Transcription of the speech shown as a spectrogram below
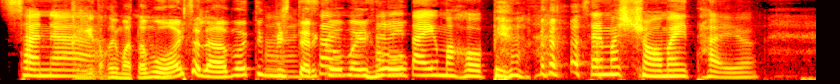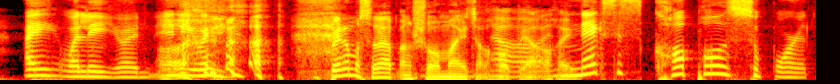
Sana... Nakita ko yung mata mo. Ay, salamat, yung ah, mister ko, sana- may sana hope. tayo ma-hope. sana mas siomay tayo. Ay, wala yun. Ah. Anyway. Pero masarap ang siomay at hopya. Oo. Okay. Next is couple support.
